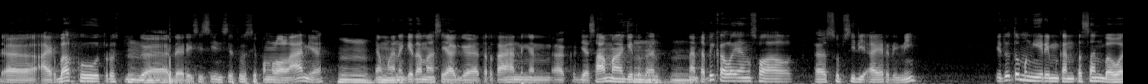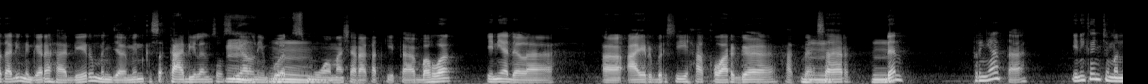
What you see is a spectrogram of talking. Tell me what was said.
Eh, air baku, terus juga dari sisi institusi pengelolaan ya, Hmm. yang mana kita masih agak tertahan dengan eh, kerjasama gitu kan. hmm. Nah tapi kalau yang soal eh, subsidi air ini, itu tuh mengirimkan pesan bahwa tadi negara hadir menjamin keadilan sosial nih buat hmm. semua masyarakat kita bahwa ini adalah eh, air bersih hak warga, hak dasar hmm. dan ternyata ini kan cuman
